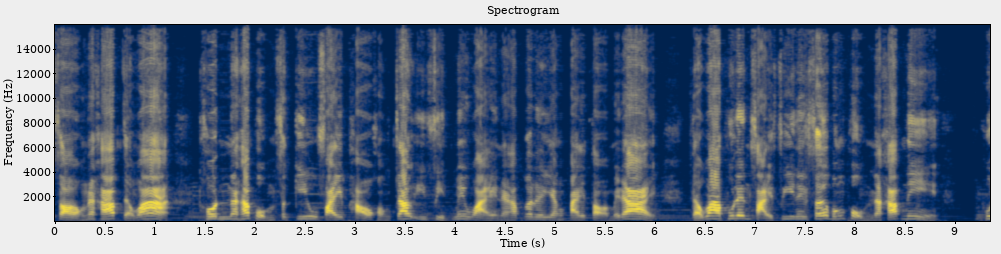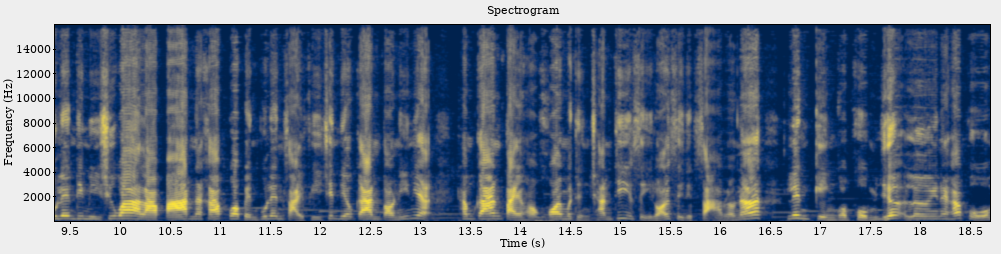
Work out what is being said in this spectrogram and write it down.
422 นะครับ แต่ว่าทนนะครับผมสกิลไฟเผาของเจ้าอีฟิตไม่ไหวนะครับ ก็เลยยังไปต่อไม่ได้ แต่ว่าผู้เล่นสายฟรีในเซิร์ฟของผมนะครับนี่ ผู้เล่นที่มีชื่อว่าลาปาร์สนะครับก็เป็นผู้เล่นสายฟรีเช่นเดียวกันตอนนี้เนี่ยทำการไต่หอคอยมาถึงชั้นที่ 443 แล้วนะ เล่นเก่งกว่าผมเยอะเลยนะครับผม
